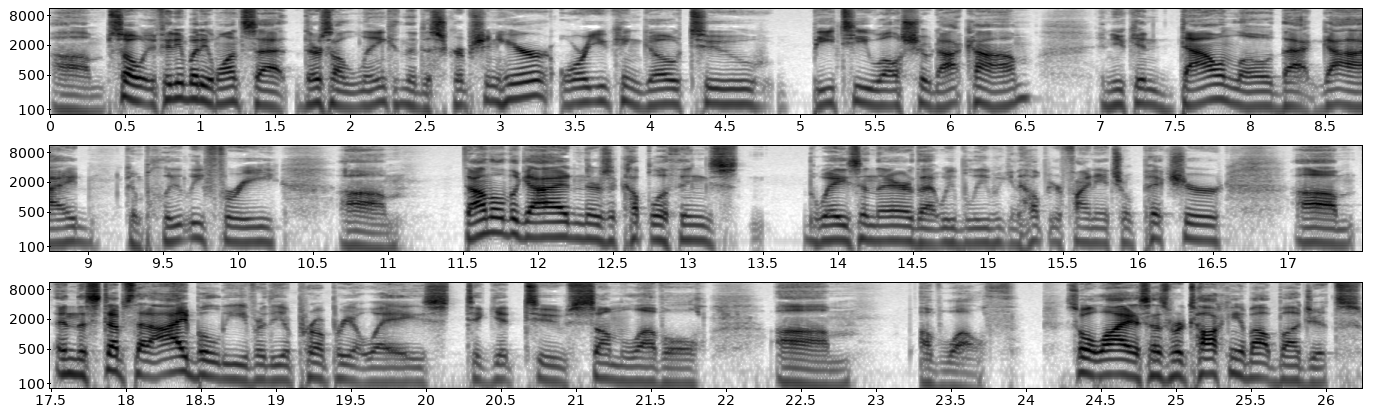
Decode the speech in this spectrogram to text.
Um, so if anybody wants that, there's a link in the description here, or you can go to btwealthshow.com and you can download that guide completely free. Um, download the guide, and there's a couple of things, the ways in there that we believe we can help your financial picture, um, and the steps that I believe are the appropriate ways to get to some level um, of wealth. So, Elias, as we're talking about budgets,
